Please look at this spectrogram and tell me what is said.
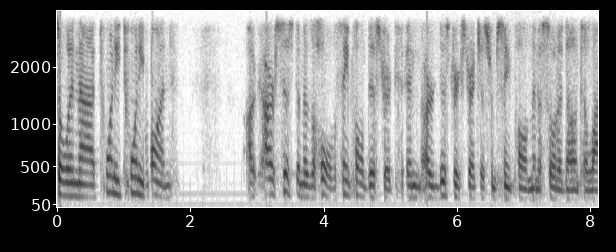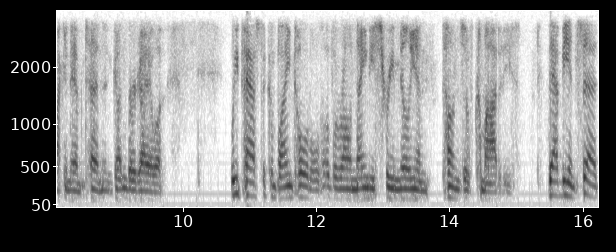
So in uh, 2021 our, system as a whole, the St. Paul district, and our district stretches from St. Paul, Minnesota, down to Lock and Dam 10 in Guttenberg, Iowa. We passed a combined total of around 93 million tons of commodities. That being said,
